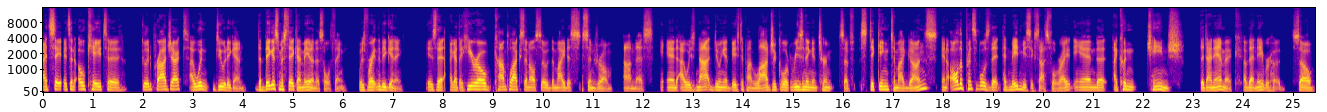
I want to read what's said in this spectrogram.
I'd say it's an okay to good project. I wouldn't do it again. The biggest mistake I made on this whole thing was right in the beginning is that I got the hero complex and also the Midas syndrome on this. And I was not doing it based upon logical reasoning in terms of sticking to my guns and all the principles that had made me successful, right? And uh, I couldn't change the dynamic of that neighborhood. So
